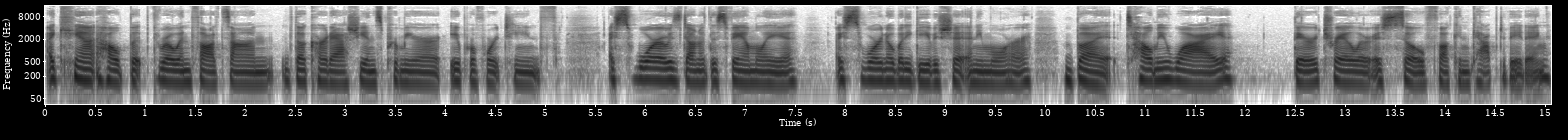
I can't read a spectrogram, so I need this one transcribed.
I can't help but throw in thoughts on the Kardashians premiere April 14th. I swore I was done with this family. I swore nobody gave a shit anymore. But tell me why their trailer is so fucking captivating.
